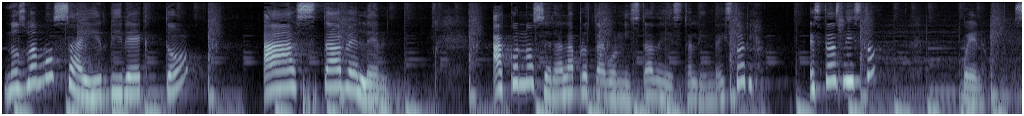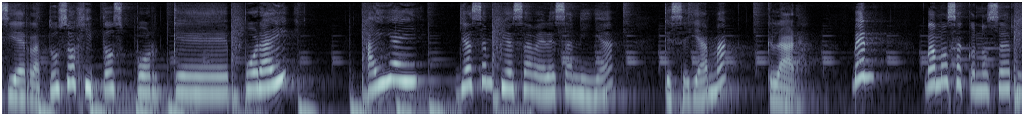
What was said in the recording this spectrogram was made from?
Nos vamos a ir directo hasta Belén a conocer a la protagonista de esta linda historia. ¿Estás listo? Bueno, cierra tus ojitos porque por ahí, ahí, ahí, ya se empieza a ver esa niña que se llama Clara. Ven, vamos a conocerla.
